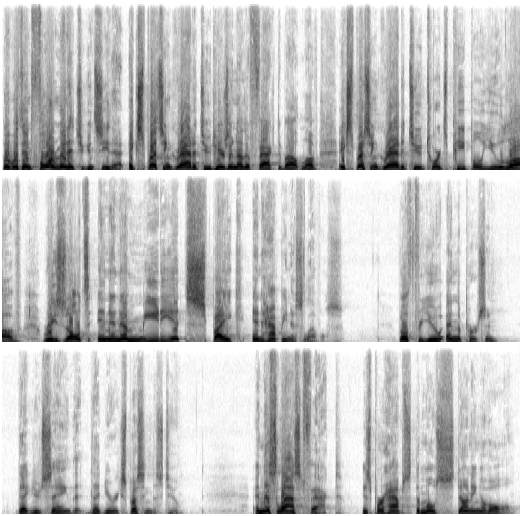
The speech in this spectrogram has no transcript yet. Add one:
But within four minutes, you can see that. Expressing gratitude, here's another fact about love. Expressing gratitude towards people you love results in an immediate spike in happiness levels, both for you and the person that you're saying that, that you're expressing this to. And this last fact is perhaps the most stunning of all.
